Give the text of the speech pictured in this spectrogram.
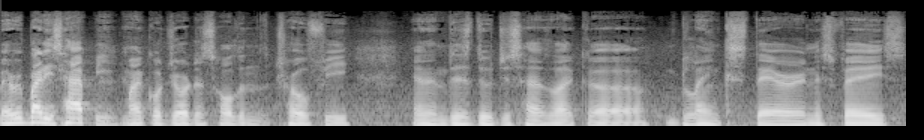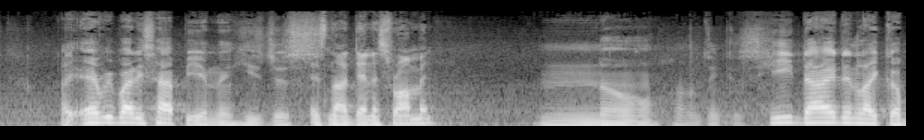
everybody's happy. Michael Jordan's holding the trophy, and then this dude just has like a blank stare in his face. Like everybody's happy, and then he's just It's not Dennis Rodman. no. I don't think it's, he died in like a.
